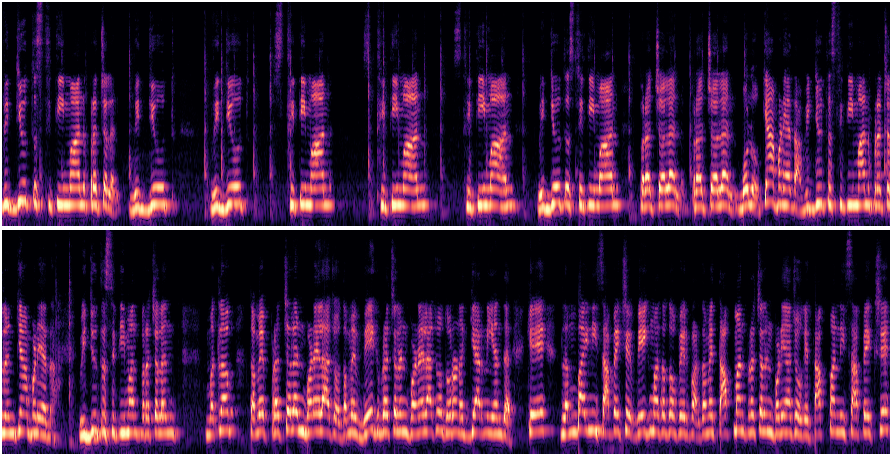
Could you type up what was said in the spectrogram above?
વિદ્યુત સ્થિતિમાન પ્રચલન. વિદ્યુત વિદ્યુત સ્થિતિમાન સ્થિતિમાન સ્થિતિમાન વિદ્યુત સ્થિતિમાન પ્રચલન પ્રચલન. બોલો, ક્યાં ભણ્યા હતા? વિદ્યુત સ્થિતિમાન, પ્રચલન ક્યાં ભણ્યા હતા? વિદ્યુત સ્થિતિમાન, પ્રચલન મતલબ તમે પ્રચલન ભણેલા છો. તમે વેગ પ્રચલન ભણેલા છો ધોરણ અગિયારની અંદર કે લંબાઈની સાપેક્ષે વેગમાં થતો ફેરફાર. તમે તાપમાન પ્રચલન ભણ્યા છો કે તાપમાનની સાપેક્ષે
